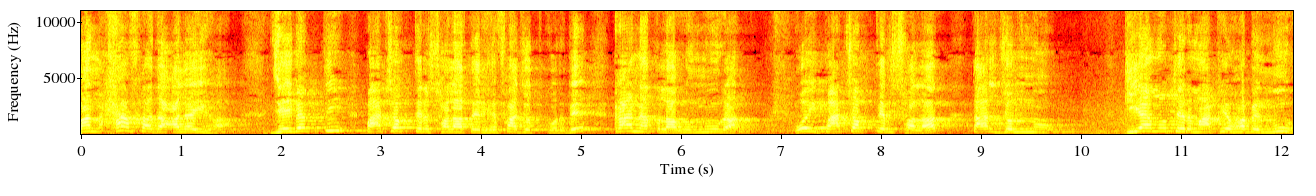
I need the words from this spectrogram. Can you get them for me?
মান হাফাদা আলাইহা, যে ব্যক্তি পাচকদের সালাতের হেফাজত করবে, কানাত লাহু নুরান। ওই পাচকদের সালাত তার জন্য কিয়ামতের মাঠে হবে নূর।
